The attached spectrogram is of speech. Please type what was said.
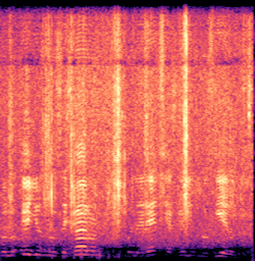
con lo que ellos nos dejaron, con la herencia que ellos nos dieron.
